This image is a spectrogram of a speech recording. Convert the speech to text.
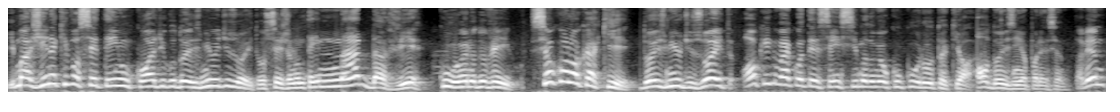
Imagina que você tem um código 2018, ou seja, não tem nada a ver com o ano do veículo. Se eu colocar aqui 2018, olha o que vai acontecer em cima do meu cucuruto aqui, ó. Olha o doisinho aparecendo, tá vendo?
